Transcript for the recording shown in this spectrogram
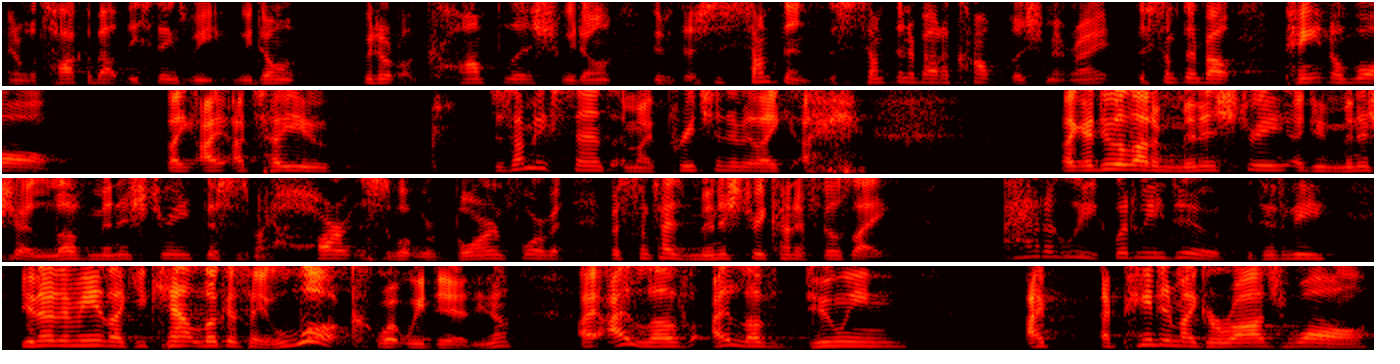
and we'll talk about these things, we, we don't we don't accomplish we don't there's just something there's something about accomplishment right there's something about painting a wall like I, I tell you, does that make sense? Am I preaching to me? Like I, like I do a lot of ministry. I do ministry. I love ministry. This is my heart. This is what we're born for. But but sometimes ministry kind of feels like, I had a week. What did we do? Did we? You know what I mean? Like you can't look and say, look what we did. You know, I, I love I love doing. I, I painted my garage wall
